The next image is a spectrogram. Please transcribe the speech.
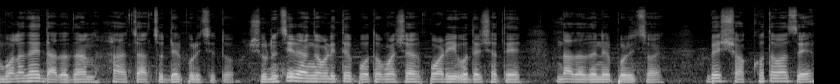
বলা যায় দাদাদান আর চাচুদের পরিচিত। শুনেছি রাঙ্গামাটিতে প্রথম আসার পরেই ওদের সাথে দাদাদানের পরিচয়। বেশ সক্ষতাও আছে,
